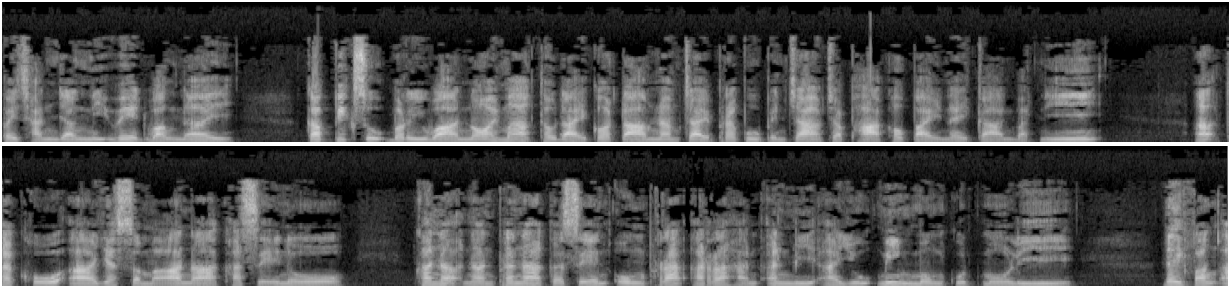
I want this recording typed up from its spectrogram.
ไปฉันอย่างนิเวศวังใน กับภิกษุบริวารน้อยมากเท่าใดก็ตามน้ำใจพระผู้เป็นเจ้าจะพาเข้าไปในการบัดนี้อะทะโขอายสมานาคเสโน ขณะนั้นพระนาคเษนองค์พระอรหันต์อันมีอายุมิ่งมงกุฎโมลี ได้ฟังอ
